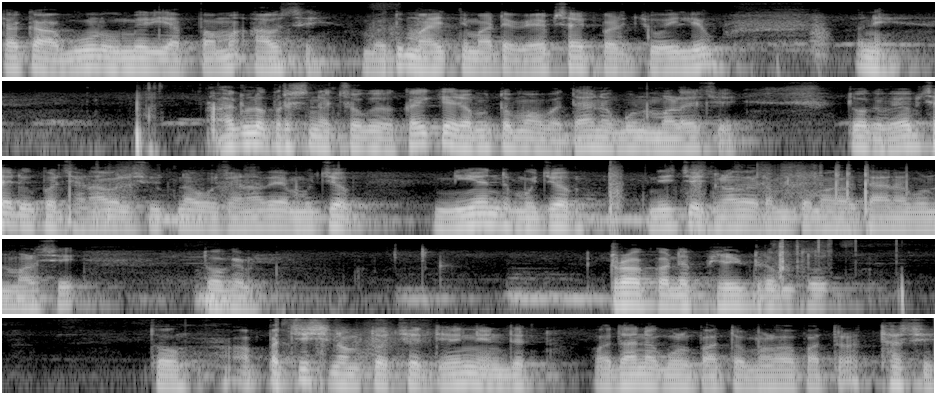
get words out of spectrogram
ટકા ગુણ ઉમેરી આપવામાં આવશે. વધુ માહિતી માટે વેબસાઇટ પર જોઈ લેવું અને આગલો પ્રશ્ન છે કે કઈ કઈ રમતોમાં વધારાના ગુણ મળે છે? તો કે વેબસાઇટ ઉપર જણાવેલ સૂચનાઓ જણાવ્યા મુજબ, નિયંત મુજબ નીચે જણાવેલ રમતોમાં વધારાના ગુણ મળશે. તો કે ટ્રક અને ફિલ્ડ રમતો તો આ પચીસ રમતો છે તેની અંદર વધારાના ગુણપાત્ર મળવાપાત્ર થશે.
